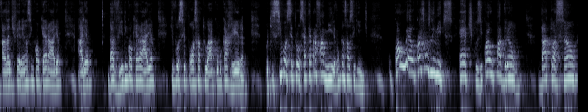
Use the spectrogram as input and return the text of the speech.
faz a diferença em qualquer área, área da vida em qualquer área que você possa atuar como carreira. Porque se você trouxer até para a família, vamos pensar o seguinte: qual é, quais são os limites éticos e qual é o padrão da atuação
